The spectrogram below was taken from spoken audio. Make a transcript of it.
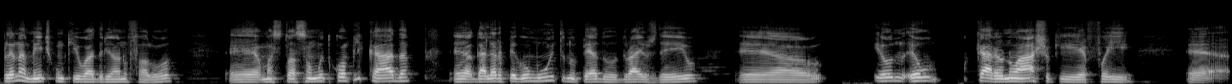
plenamente com o que o Adriano falou. É uma situação muito complicada. É, a galera pegou muito no pé do Drysdale. É, eu, eu, cara, eu não acho que foi é,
